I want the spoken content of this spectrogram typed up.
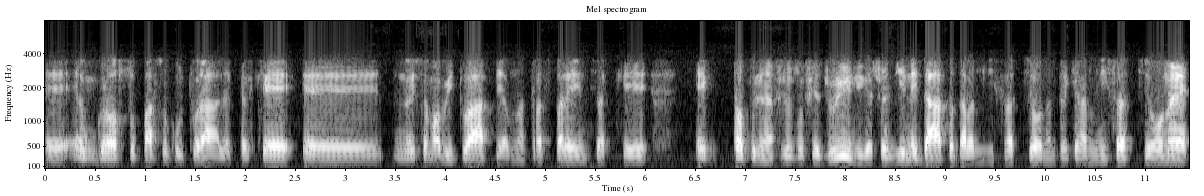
eh, è un grosso passo culturale perché eh, noi siamo abituati a una trasparenza che è proprio nella filosofia giuridica, cioè viene data dall'amministrazione, perché l'amministrazione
